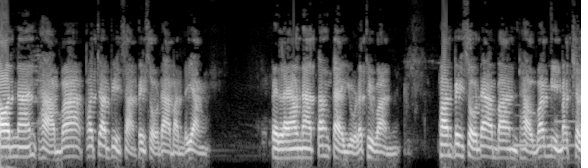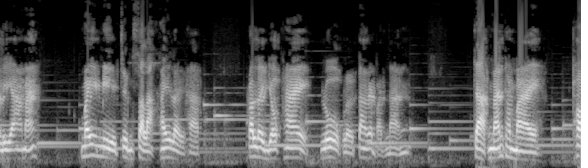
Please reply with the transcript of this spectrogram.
ตอนนั้นถามว่าพระเจ้าพิมสารเป็นโสดาบันหรือยัง ไปแล้วนะตั้งแต่อยู่รัฐวันความเป็นโสดาบันถามว่ามีมัชริยะไหมไม่มีจึงสละให้เลยครับ ก็เลยยกให้ลูกเลยตั้งแต่บัดนั้น จากนั้นทำไมพ่อ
